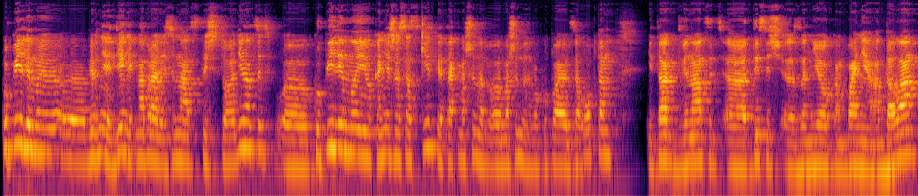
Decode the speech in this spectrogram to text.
купили мы, э, вернее, денег набрали 17 111. Э, купили мы ее, конечно, со скидкой. Так, машина, машины покупаются оптом. Итак, 12 э, тысяч за нее компания отдала,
